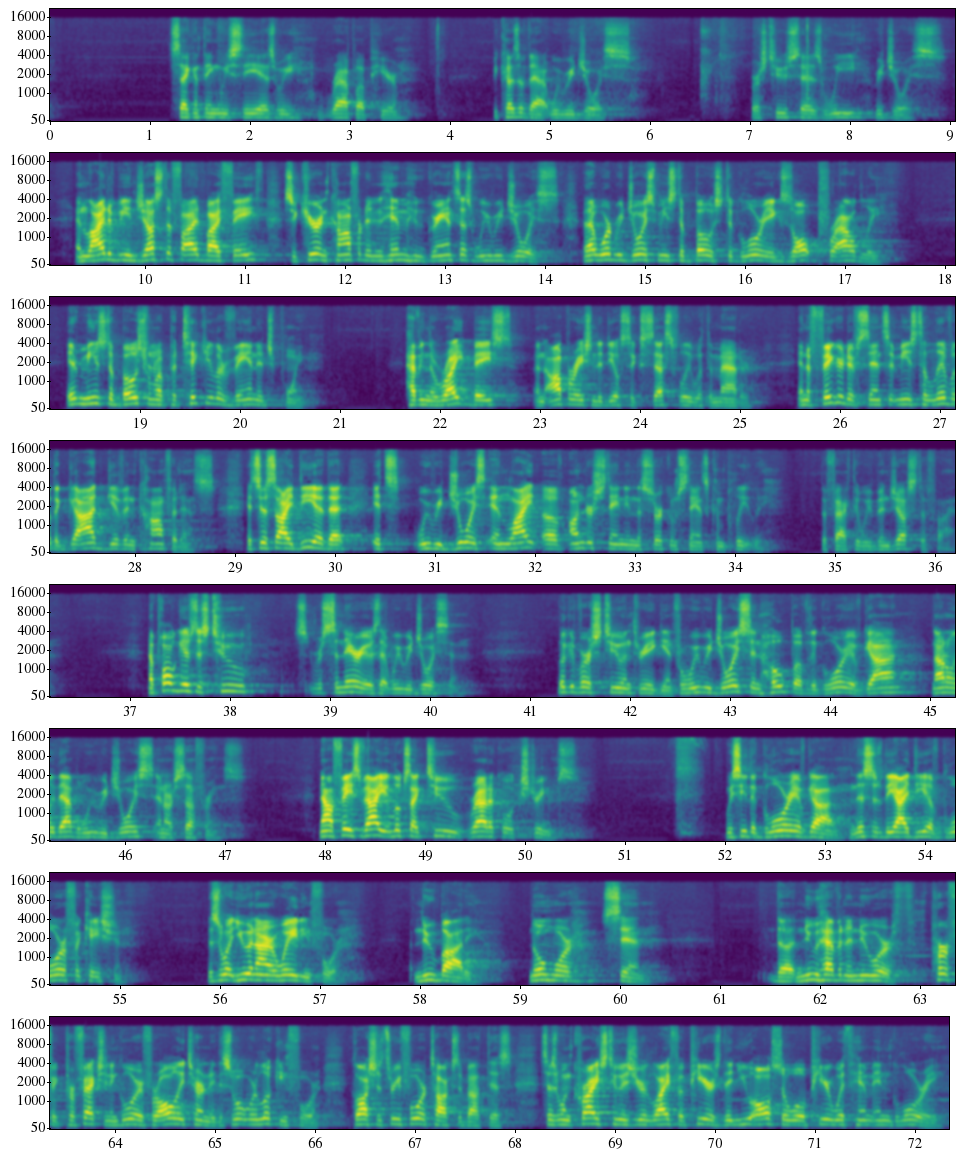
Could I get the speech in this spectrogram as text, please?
Second thing we see as we wrap up here because of that, we rejoice. Verse 2 says, We rejoice. In light of being justified by faith, secure and confident in Him who grants us, we rejoice. That word rejoice means to boast, to glory, exalt proudly. It means to boast from a particular vantage point, having the right base and operation to deal successfully with the matter. In a figurative sense, it means to live with a God given confidence. It's this idea that it's, we rejoice in light of understanding the circumstance completely, the fact that we've been justified. Now, Paul gives us two scenarios that we rejoice in. Look at verse 2 and 3 again. For we rejoice in hope of the glory of God. Not only that, but we rejoice in our sufferings now, face value, it looks like two radical extremes. We see the glory of God, and this is the idea of glorification. This is what you and I are waiting for a new body, no more sin, the new heaven and new earth, perfect, perfection, and glory for all eternity. This is what we're looking for. Colossians 3 4 talks about this. It says, When Christ, who is your life, appears, then you also will appear with him in glory.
